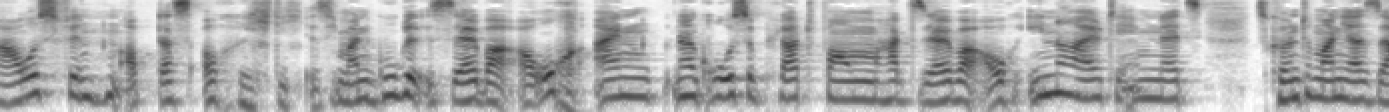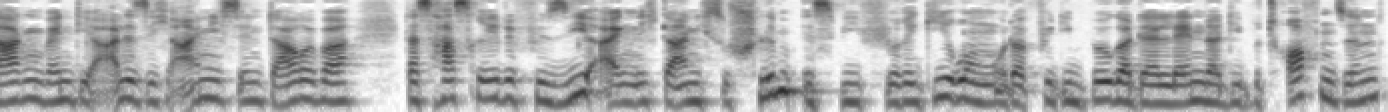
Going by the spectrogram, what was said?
rausfinden, ob das auch richtig ist? Ich meine, Google ist selber auch ein, eine große Plattform, hat selber auch Inhalte im Netz. Jetzt könnte man ja sagen, wenn die alle sich einig sind darüber, dass Hassrede für sie eigentlich gar nicht so schlimm ist wie für Regierungen oder für die Bürger der Länder, die betroffen sind,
